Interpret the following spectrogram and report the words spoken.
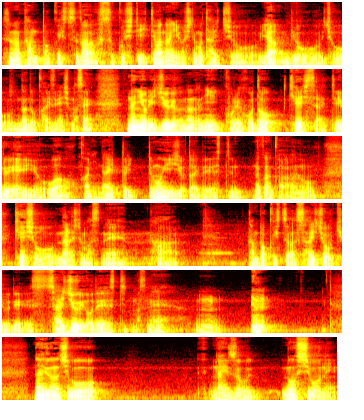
そのタンパク質が不足していては何をしても体調や病状など改善しません。何より重要なのにこれほど軽視されている栄養は他にないと言ってもいい状態です。なかなかあの警鐘を鳴らしてますね。はい。タンパク質は最上級です。最重要ですって言ってますね。うん。内臓の脂肪内臓の脂肪燃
